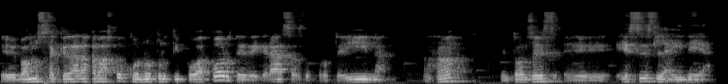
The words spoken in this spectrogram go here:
eh, vamos a quedar abajo con otro tipo de aporte de grasas, de proteína. Entonces, eh, esa es la idea,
